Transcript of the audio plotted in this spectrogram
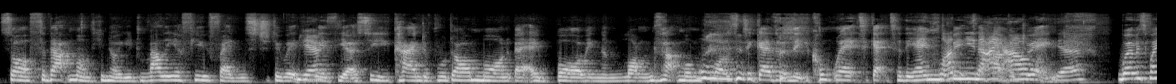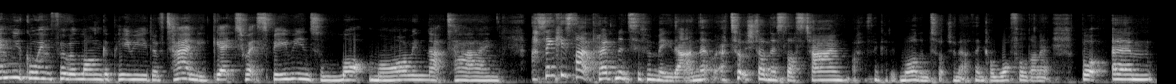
So for that month, you know, you'd rally a few friends to do it yeah. with you. So you kind of would all mourn about how boring and long that month was together and that you couldn't wait to get to the end Plan of it to have a out, drink. Yeah. Whereas when you go in for a longer period of time, you get to experience a lot more in that time. I think it's like pregnancy for me that, and I touched on this last time. I think I did more than touch on it. I think I waffled on it, but um,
